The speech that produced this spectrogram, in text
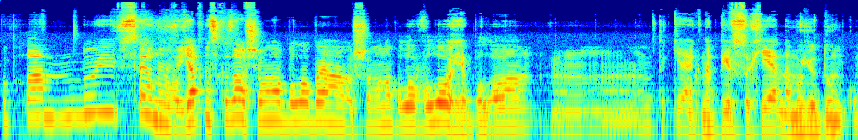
пополам, ну і все. Ну, я б не сказав, що воно було б, що воно було вологе, було таке, як напівсухе, на мою думку.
